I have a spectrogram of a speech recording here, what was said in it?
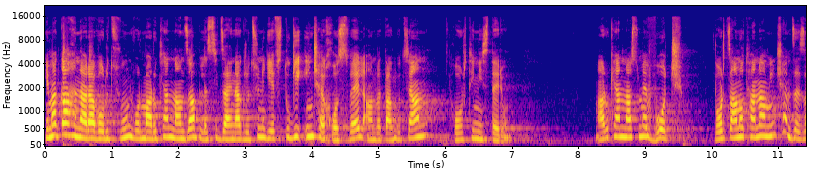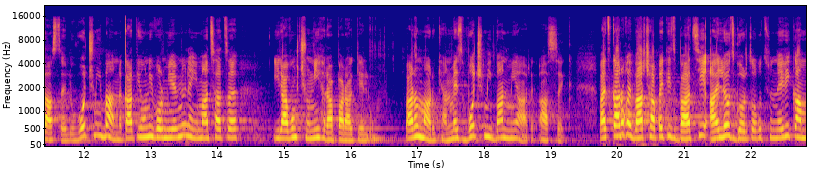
Հիմա կա հնարավորություն, որ Մարուկյանն անձամբ լսի ձայնագրությունը եւ ստուգի ինչ է խոսվել անվտանգության խորհրդի նիստերում։ Մարուկյանն ասում է. Ոչ, որ ծանոթանամ, ինչ եմ ձեզ ասելու, ոչ մի բան, նկատի ունի, որ միևնույն է իմացածը իրավունք չունի հրաապարակելու։ Պարոն Մարուկյան, մեզ ոչ մի բան մի ասեք, բայց կարող է վարչապետից բացի այլոց գործողությունների կամ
